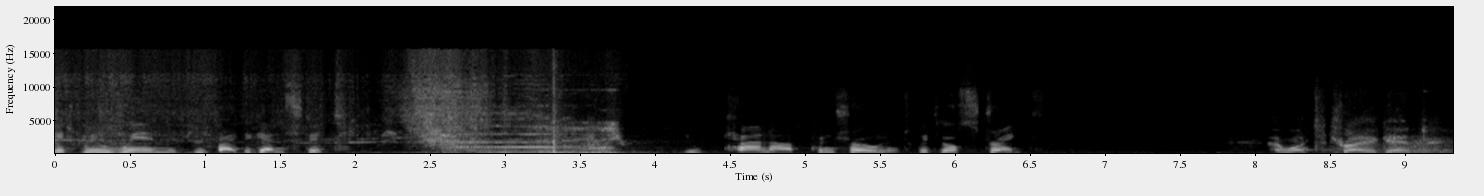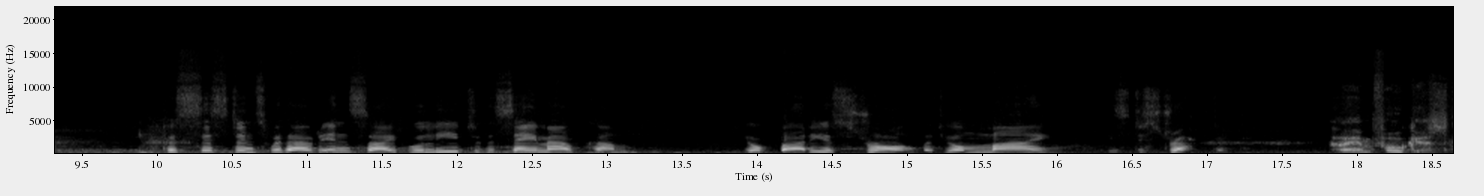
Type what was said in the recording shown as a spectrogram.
It will win if you fight against it. You cannot control it with your strength. I want to try again. Persistence without insight will lead to the same outcome. Your body is strong, but your mind is distracted. I am focused.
